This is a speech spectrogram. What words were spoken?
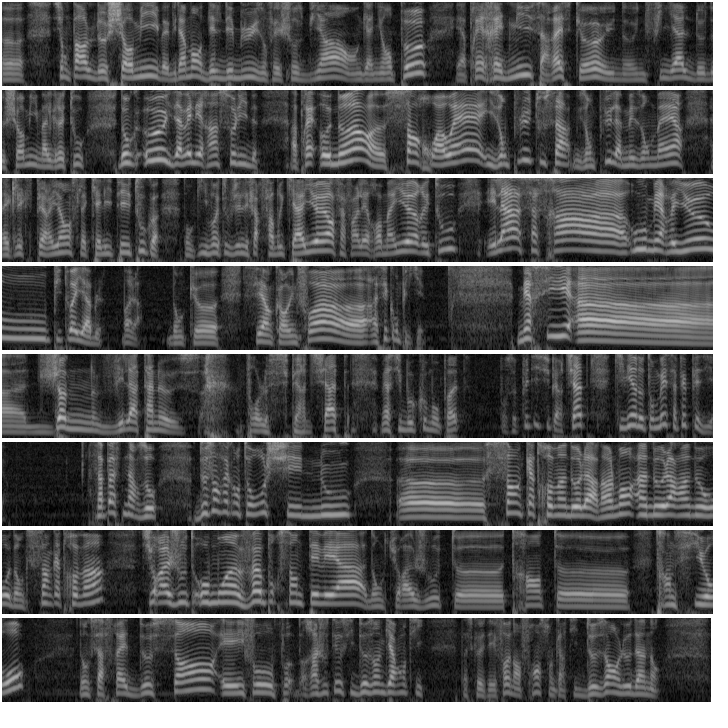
Euh, si on parle de Xiaomi, bah, évidemment, dès le début, ils ont fait les choses bien en gagnant peu. Et après, Redmi, ça reste qu'une une filiale de, Xiaomi, malgré tout. Donc, eux, ils avaient les reins solides. Après, Honor, euh, sans Huawei, ils ont plus tout ça. Ils ont plus la maison mère avec l'expérience, la qualité et tout. Quoi. Donc, ils vont être obligés de les faire fabriquer ailleurs, faire faire les ROM ailleurs et tout. Et là, ça sera ou merveilleux ou pitoyable. Voilà. Donc, euh, c'est encore une fois assez compliqué. Merci à John Villataneuse pour le super chat. Merci beaucoup mon pote pour ce petit super chat qui vient de tomber, ça fait plaisir. Sympa Narzo, 250 euros chez nous, 180 euh, dollars. Normalement 1 dollar 1 euro, donc 180. Tu rajoutes au moins 20% de TVA, donc tu rajoutes 30, euh, 36 euh, euros. Donc ça ferait 200 et il faut rajouter aussi 2 ans de garantie parce que les téléphones en France sont garantis 2 ans au lieu d'un an.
